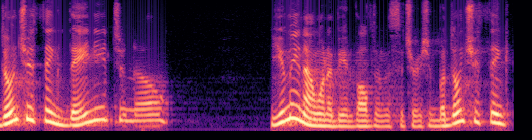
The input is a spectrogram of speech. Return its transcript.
Don't you think they need to know you may not want to be involved in the situation, but don't you think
